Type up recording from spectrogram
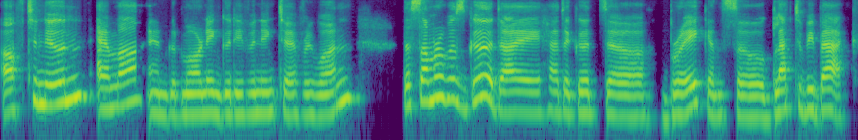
afternoon, Emma, and good morning, good evening to everyone the summer was good. I had a good uh, break, and so glad to be back.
